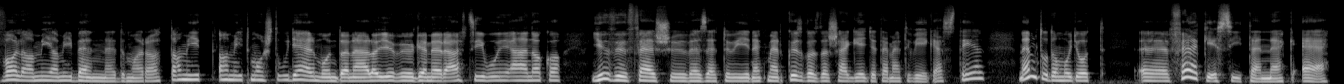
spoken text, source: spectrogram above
valami, ami benned maradt, amit, amit most úgy elmondanál a jövő generációjának, a jövő felső vezetőjének, mert közgazdasági egyetemet végeztél. Nem tudom, hogy ott felkészítenek-e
